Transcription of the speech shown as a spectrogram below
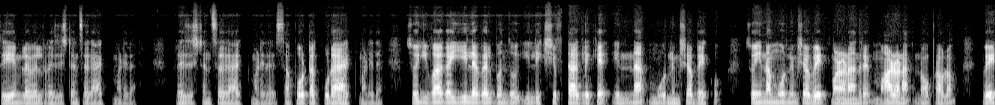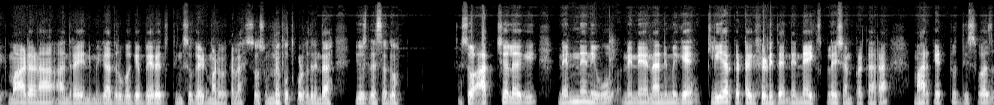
ಸೇಮ್ ಲೆವೆಲ್ ರೆಸಿಸ್ಟೆನ್ಸಾಗಿ ಆ್ಯಕ್ಟ್ ಮಾಡಿದೆ. ರೆಸಿಸ್ಟೆನ್ಸಾಗಿ ಆ್ಯಕ್ಟ್ ಮಾಡಿದೆ. ಸಪೋರ್ಟಾಗಿ ಕೂಡ ಆ್ಯಕ್ಟ್ ಮಾಡಿದೆ. ಸೊ ಇವಾಗ ಈ ಲೆವೆಲ್ ಬಂದು ಇಲ್ಲಿಗೆ ಶಿಫ್ಟ್ ಆಗಲಿಕ್ಕೆ ಇನ್ನು ಮೂರು ನಿಮಿಷ ಬೇಕು. ಸೊ ಇನ್ನು ಮೂರು ನಿಮಿಷ ವೆಯ್ಟ್ ಮಾಡೋಣ ಅಂದರೆ ಮಾಡೋಣ ನೋ ಪ್ರಾಬ್ಲಮ್ ವೆಯ್ಟ್ ಮಾಡೋಣ ಅಂದರೆ ನಿಮಗೆ ಅದ್ರ ಬಗ್ಗೆ ಬೇರೆ ಥಿಂಗ್ಸು ಗೈಡ್ ಮಾಡಬೇಕಲ್ಲ. ಸೊ ಸುಮ್ಮನೆ ಕೂತ್ಕೊಳ್ಳೋದ್ರಿಂದ ಯೂಸ್ಲೆಸ್ ಅದು. ಸೊ ಆ್ಯಕ್ಚುಲಾಗಿ ನಿನ್ನೆ ನೀವು, ನಿನ್ನೆ ನಾನು ನಿಮಗೆ ಕ್ಲಿಯರ್ ಕಟ್ಟಾಗಿ ಹೇಳಿದ್ದೆ. ನಿನ್ನೆ ಎಕ್ಸ್ಪ್ಲೇಷನ್ ಪ್ರಕಾರ market this was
